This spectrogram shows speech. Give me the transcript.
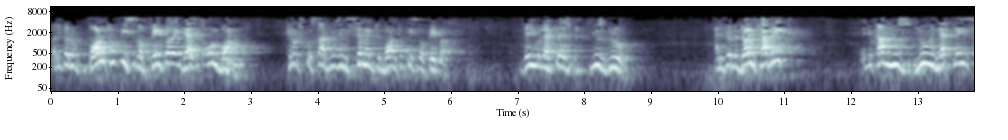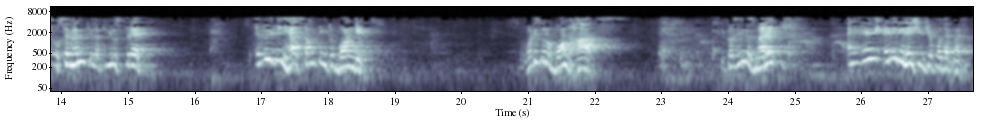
But if you want to bond two pieces of paper, it has its own bond. You cannot start using cement to bond two pieces of paper. then you will have to use glue. And if you have to join fabric, then you can't use glue in that place or cement, you'll have to use thread. So everything has something to bond it. So what is going to bond hearts? Because in this marriage, and in any, any relationship for that matter,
